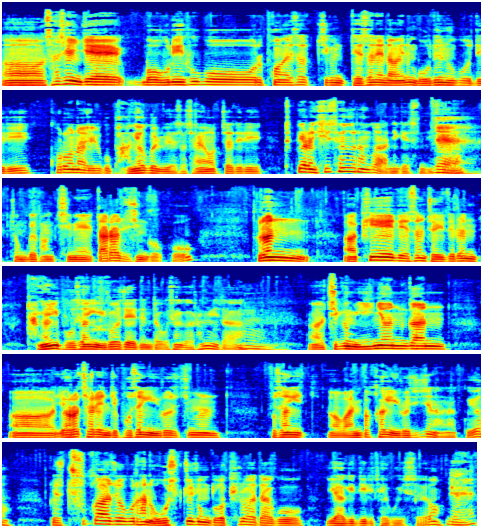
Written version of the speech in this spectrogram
어, 사실 이제 뭐 우리 후보를 포함해서 지금 대선에 나와 있는 모든 후보들이 코로나 19 방역을 위해서 자영업자들이 특별한 희생을 한 거 아니겠습니까? 예. 정부의 방침에 따라주신 거고 그런 어, 피해에 대해서는 저희들은 당연히 보상이 이루어져야 된다고 생각을 합니다. 음. 어, 지금 2년간 어, 여러 차례 이제 보상이 이루어졌지만 보상이 어, 완벽하게 이루어지진 않았고요. 그래서 추가적으로 한 50조 정도가 필요하다고 이야기들이 되고 있어요. 예.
